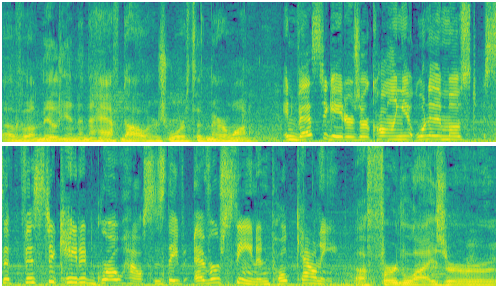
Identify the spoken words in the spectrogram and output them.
of a million and a half dollars worth of marijuana. Investigators are calling it one of the most sophisticated grow houses they've ever seen in Polk County. Uh, fertilizer,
